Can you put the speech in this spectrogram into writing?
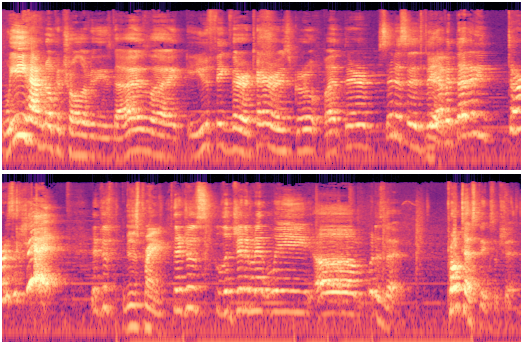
We have no control over these guys. Like you think they're a terrorist group, but they're citizens. They Yeah. haven't done any terroristic shit. They're just You're just praying. they're just legitimately um what is that? Protesting some shit.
